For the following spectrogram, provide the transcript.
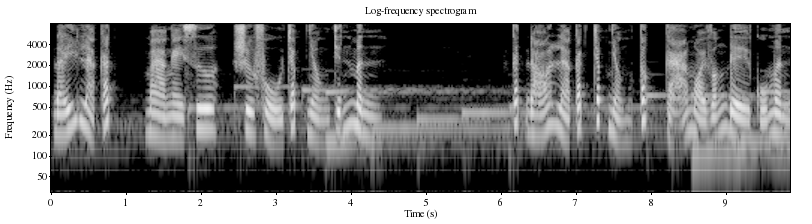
Đấy là cách mà ngày xưa sư phụ chấp nhận chính mình. Cách đó là cách chấp nhận tất cả mọi vấn đề của mình.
